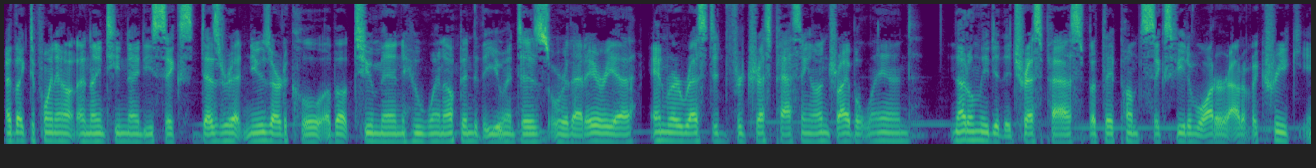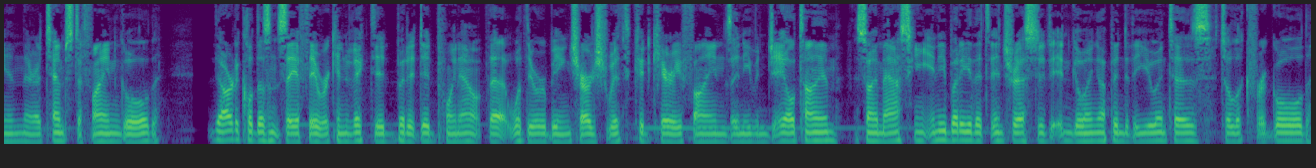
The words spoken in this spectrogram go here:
I'd like to point out a 1996 Deseret News article about two men who went up into the Uintas or that area and were arrested for trespassing on tribal land. Not only did they trespass, but they pumped six feet of water out of a creek in their attempts to find gold. The article doesn't say if they were convicted, but it did point out that what they were being charged with could carry fines and even jail time. So I'm asking anybody that's interested in going up into the Uintas to look for gold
